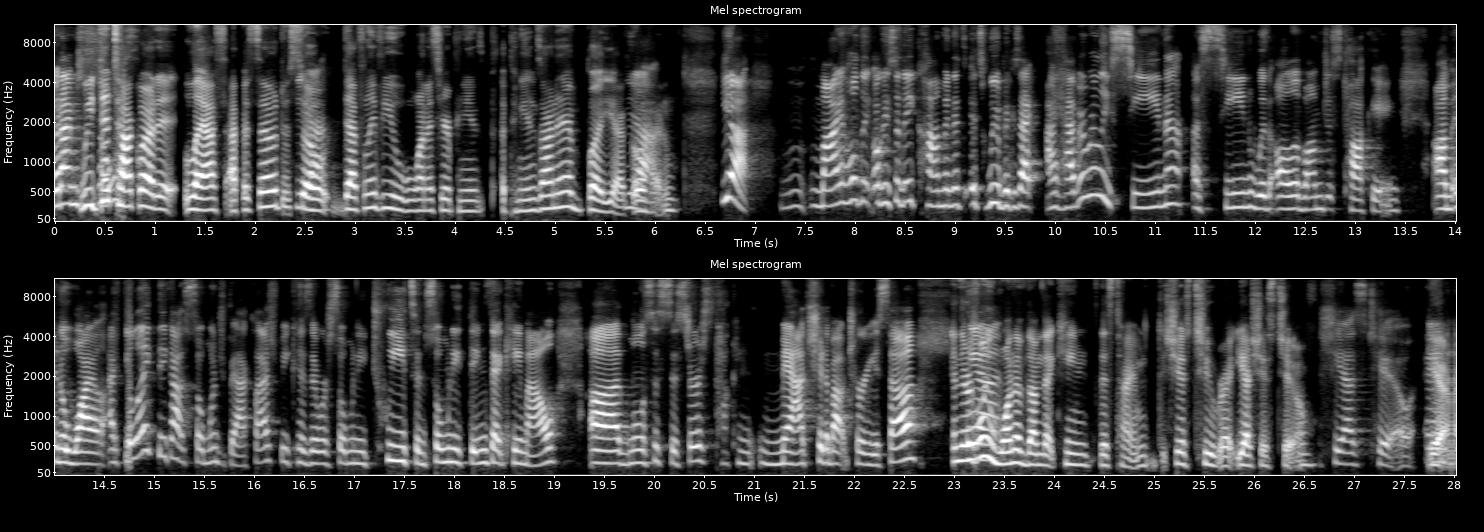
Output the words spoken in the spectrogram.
but I'm We so did talk about it last episode. So Yeah. definitely if you want to see our opinions opinions on it. But yeah, go Yeah. ahead. yeah my whole thing okay so they come and it's it's weird because i i haven't really seen a scene with all of them just talking um in a while i feel like they got so much backlash because there were so many tweets and so many things that came out uh melissa's sisters talking mad shit about teresa And there's only one of them that came this time. She has two, right? Yeah, she has two. she has two and Yeah.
